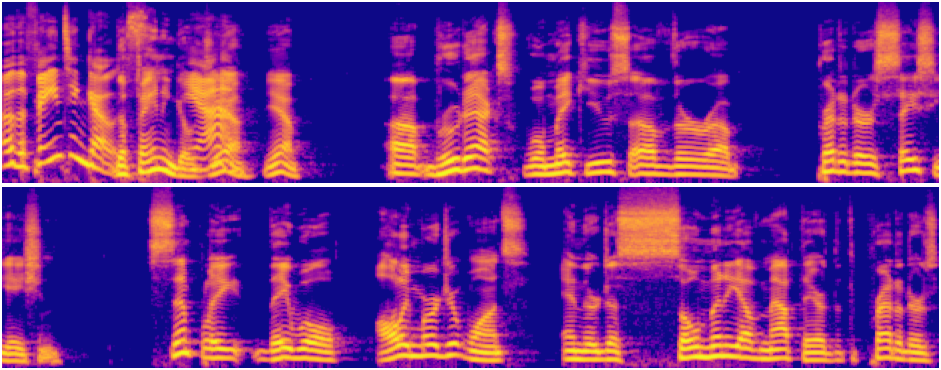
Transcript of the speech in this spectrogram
Oh, the fainting goats. The fainting goats, yeah, yeah. Uh, Brood X will make use of their uh, predator's satiation. Simply, they will all emerge at once, and there are just so many of them out there that the predators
